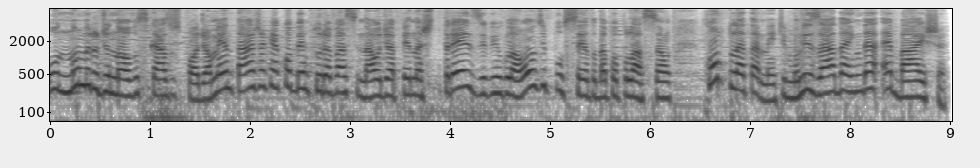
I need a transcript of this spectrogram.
o número de novos casos pode aumentar, já que a cobertura vacinal de apenas 13,11% da população completamente imunizada ainda é baixa.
